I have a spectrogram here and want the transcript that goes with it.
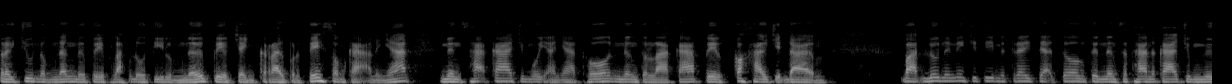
ត្រូវជូនដំណឹងនៅពេលផ្លាស់ប្ដូរទីលំនៅពេលចេញក្រៅប្រទេសសូមការអនុញ្ញាតនិងសហការជាមួយអាជ្ញាធរនិងតុលាការពេលកោះហៅជាដើម បាទលោកនៅនេះជាទីមេត្រីតកតងទៅនឹងស្ថានភាពជំងឺ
